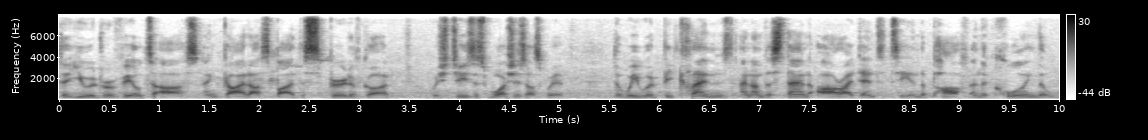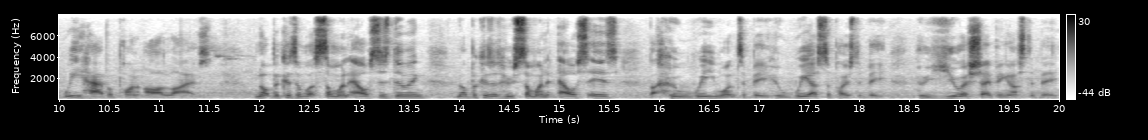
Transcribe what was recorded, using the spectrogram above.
that you would reveal to us and guide us by the Spirit of God, which Jesus washes us with, that we would be cleansed and understand our identity and the path and the calling that we have upon our lives. Not because of what someone else is doing, not because of who someone else is, but who we want to be, who we are supposed to be, who you are shaping us to be.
